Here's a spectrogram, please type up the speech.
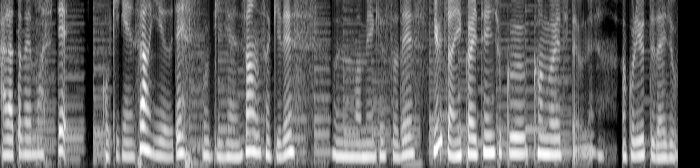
改めましてご機嫌さんゆうですご機嫌さん、さきです。うん豆キャストです。ゆうちゃん一回転職考えてたよね。あ、これ言って大丈夫？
